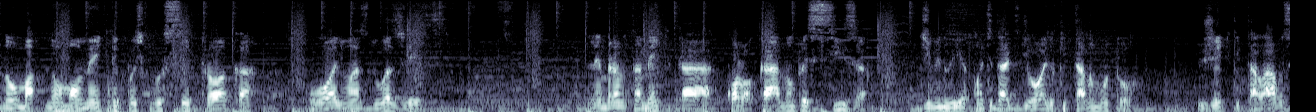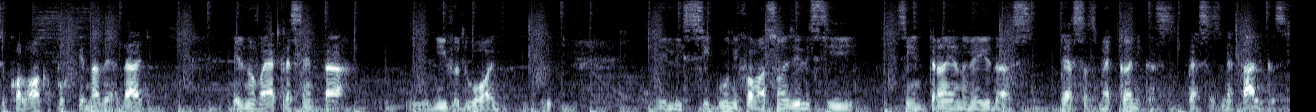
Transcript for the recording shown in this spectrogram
Norma, normalmente depois que você troca o óleo umas duas vezes. Lembrando também que para colocar não precisa diminuir a quantidade de óleo que está no motor. Do jeito que está lá você coloca porque na verdade ele não vai acrescentar o nível do óleo. Ele, segundo informações, ele se, se entranha no meio das peças mecânicas, peças metálicas,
